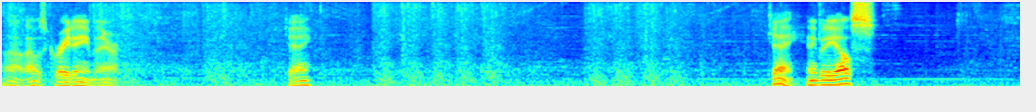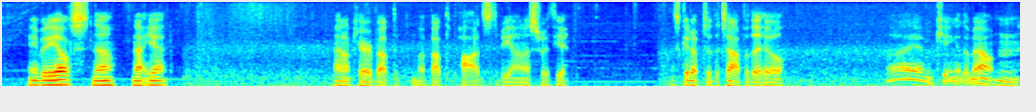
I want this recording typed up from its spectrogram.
Wow, that was great aim there. Okay. Okay, anybody else? Anybody else? No, not yet. I don't care about the about the pods, to be honest with you. Let's get up to the top of the hill. I am king of the mountain.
